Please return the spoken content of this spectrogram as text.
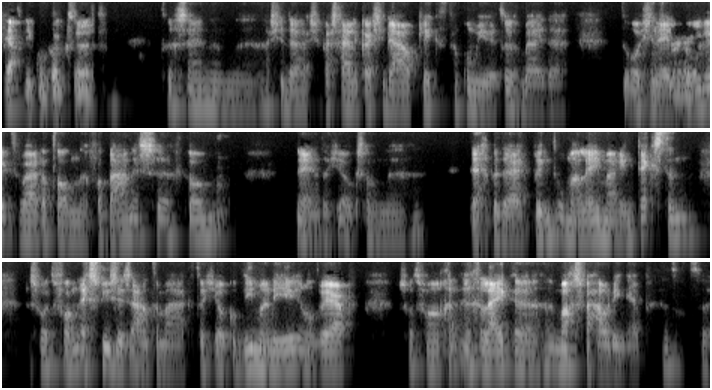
Ja, die komt ook terug. Terug zijn. En, als je daar, als je, waarschijnlijk als je daarop klikt, dan kom je weer terug bij de de originele product waar dat dan vandaan is gekomen. Nee, dat je ook zo'n techbedrijf brengt om alleen maar in teksten een soort van excuses aan te maken. Dat je ook op die manier in ontwerp een soort van een gelijke machtsverhouding hebt. Dat,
